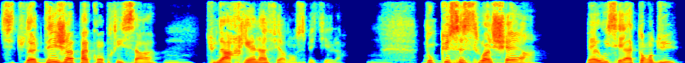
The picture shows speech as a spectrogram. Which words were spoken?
Si tu n'as déjà pas compris ça, Hmm, tu n'as rien à faire dans ce métier-là. hmm. Donc que ce soit cher, ben oui, c'est attendu.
